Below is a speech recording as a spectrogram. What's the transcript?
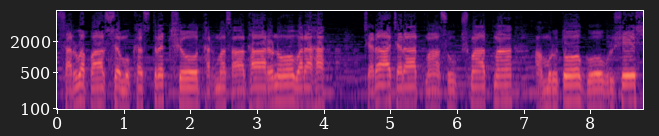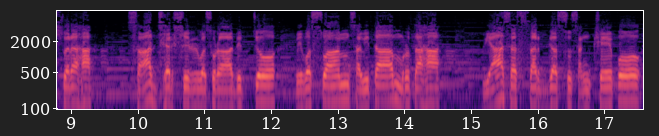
सर्वपार्श्वमुखस्त्रक्षो धर्मसाधारणो वरः। चराचरात्मा सूक्ष्मात्मा अमृतो गोवृषेश्वरः। साध्यर्षिर्वसुरादित्यो विवस्वान् सवितामृतः। व्यासः सर्गः सुसङ्क्षेपो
